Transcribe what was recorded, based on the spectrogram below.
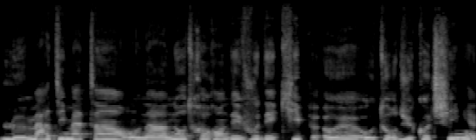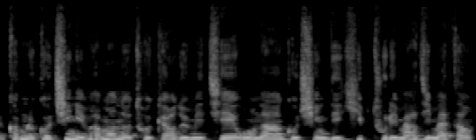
Le mardi matin, on a un autre rendez-vous d'équipe euh, autour du coaching. Comme le coaching est vraiment notre cœur de métier, on a un coaching d'équipe tous les mardis matins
